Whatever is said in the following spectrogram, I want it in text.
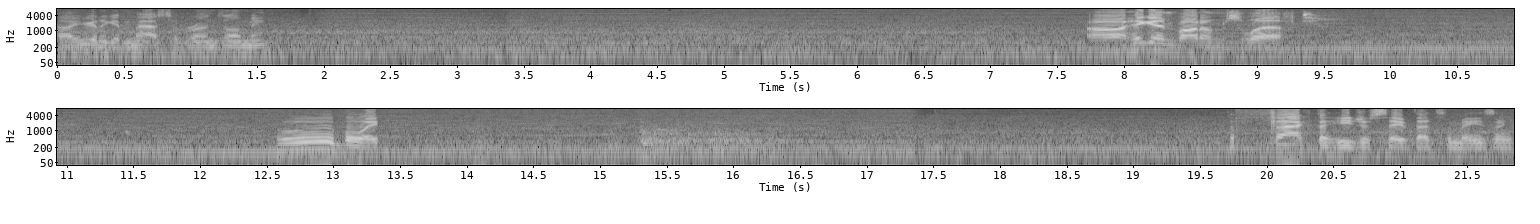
Uh, you're gonna get massive runs on me. Uh, Higginbottom's left. Oh boy. The fact that he just saved that's amazing.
